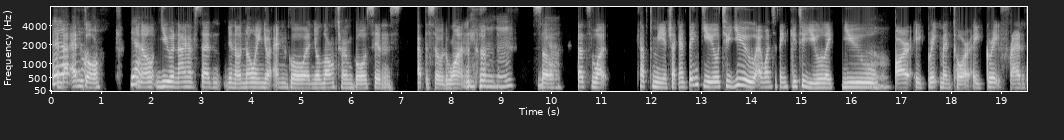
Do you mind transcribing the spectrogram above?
And, and that end goal. Yeah. You know, you and I have said, you know, knowing your end goal and your long term goal since episode one. Mm-hmm. so yeah. that's what kept me in check. And thank you to you. I want to thank you to you. Like you oh. are a great mentor, a great friend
